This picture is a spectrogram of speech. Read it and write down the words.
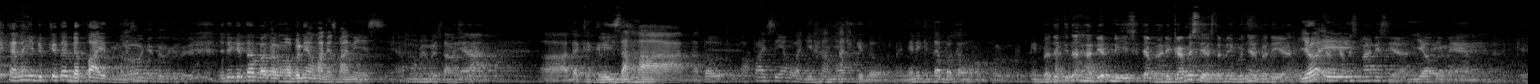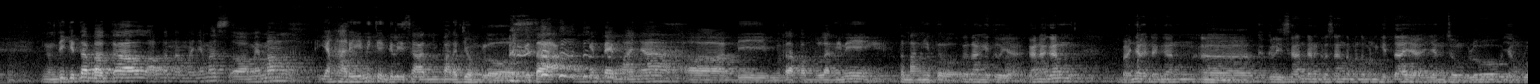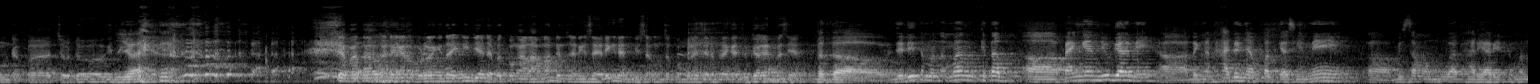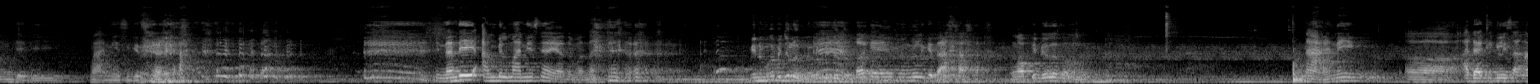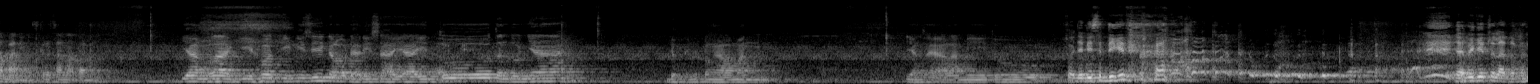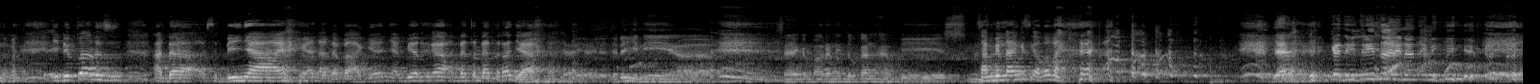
karena hidup kita udah pahit Mas. Oh gitu gitu. ya. Jadi kita bakal ngobrolin yang manis-manis. Ya, yang misalnya uh, ada kegelisahan atau apa sih yang lagi hangat gitu. Nah, jadi kita bakal ngobrol. Berarti kita hadir di setiap hari Kamis ya, setiap minggunya berarti ya? Yo, Kamis manis ya? Yo, men. Nanti kita bakal apa namanya Mas? uh, memang yang hari ini kegelisahan para jomblo. Kita mungkin temanya uh, di beberapa bulan ini tentang itu. tentang itu ya karena kan banyak dengan eh, kegelisahan dan keresahan teman-teman kita ya yang jomblo yang belum dapat jodoh gitu, Iya. ya siapa tahu kan dengan obrolan kita ini dia dapat pengalaman dan sharing-sharing dan bisa untuk pembelajaran mereka juga kan mas ya Betul. Jadi teman-teman kita uh, pengen juga nih uh, dengan hadirnya podcast ini uh, bisa membuat hari-hari teman menjadi manis gitu. Nanti ambil manisnya ya teman. minum kopi dulu minum kopi dulu Oke, minum dulu kita. Ngopi dulu teman. Nah ini uh, ada kegelisahan apa nih mas? Keresahan apa nih? Yang lagi hot ini sih kalau dari saya itu tentunya Duh, ini pengalaman yang saya alami itu Kok jadi sedih gitu? ya begitulah teman-teman. Hidup tuh harus ada sedihnya, ya kan? Ada bahagianya, biar nggak datar-datar aja. ya ya ya jadi gini eh, saya kemarin itu kan habis Sambil nangis nggak apa-apa. ya nggak jadi cerita nih nanti nih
